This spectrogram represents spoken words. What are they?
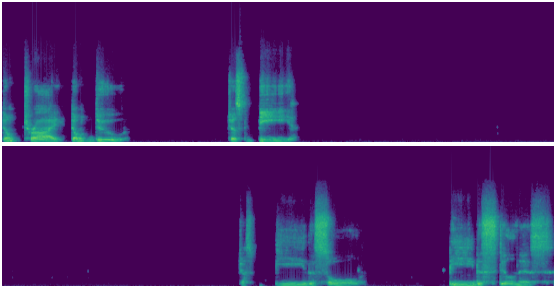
Don't try, don't do, just be. Just be the soul. Be the stillness.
